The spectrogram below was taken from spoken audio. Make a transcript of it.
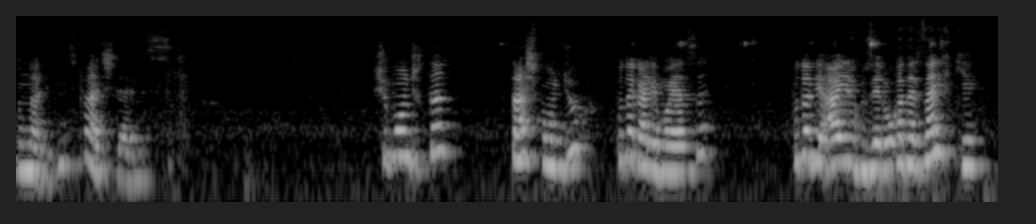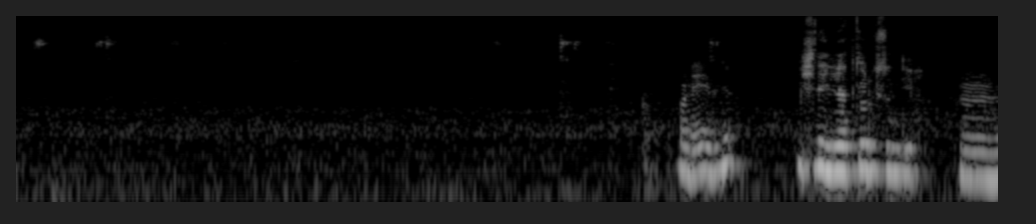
Bunlar bizim siparişlerimiz. Şu boncuktan taş boncuk. Bu da kalem oyası. Bu da bir ayrı güzel. O kadar zarif ki. O ne Emine? Bir şey değil net görüksün diye. Hmm.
